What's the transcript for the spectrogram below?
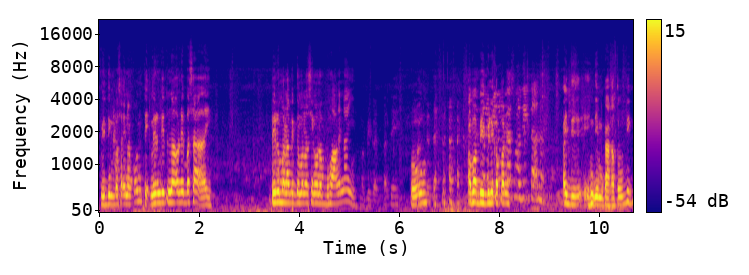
Pwedeng basahin ng konti. Meron dito na unay basa ay. Pero malamig naman ang singaw ng buhangin ay. Mabigat pati. Oo. Aba, bibili ka pa na. Tapos mo dito, ano? Ay, di, hindi mo kakatubig.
